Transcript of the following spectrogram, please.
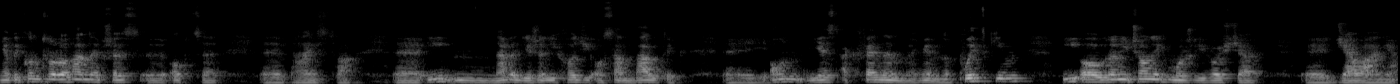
jakby kontrolowane przez e, obce e, państwa. E, I mm, nawet jeżeli chodzi o sam Bałtyk, e, on jest akwenem, jak wiem, no, płytkim i o ograniczonych możliwościach e, działania.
